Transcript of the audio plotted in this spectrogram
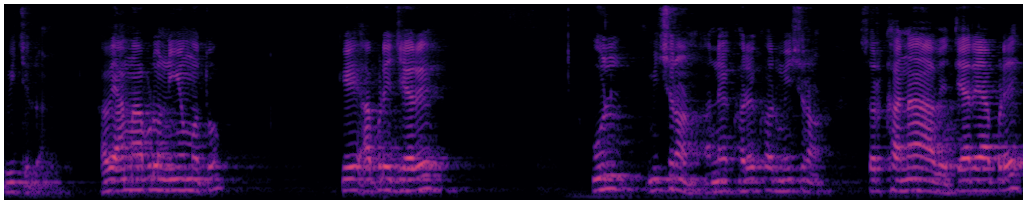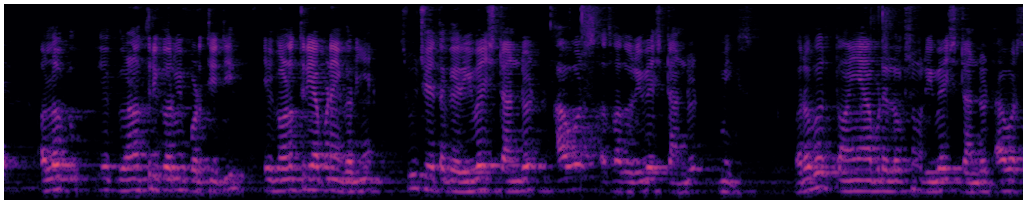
વિચલન. હવે આમાં આપણો નિયમ હતો કે આપણે જ્યારે કુલ મિશ્રણ અને ખરેખર મિશ્રણ સરખા ના આવે, ત્યારે આપણે અલગ એક ગણતરી કરવી પડતી હતી. એ ગણતરી આપણે કરીએ. શું છે તો કે રિવાઇઝ સ્ટાન્ડર્ડ આવર્સ અથવા તો રિવાઇઝ સ્ટાન્ડર્ડ મિક્સ બરાબર? તો અહીંયા આપણે લખશું રિવાઇઝ સ્ટાન્ડર્ડ આવર્સ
